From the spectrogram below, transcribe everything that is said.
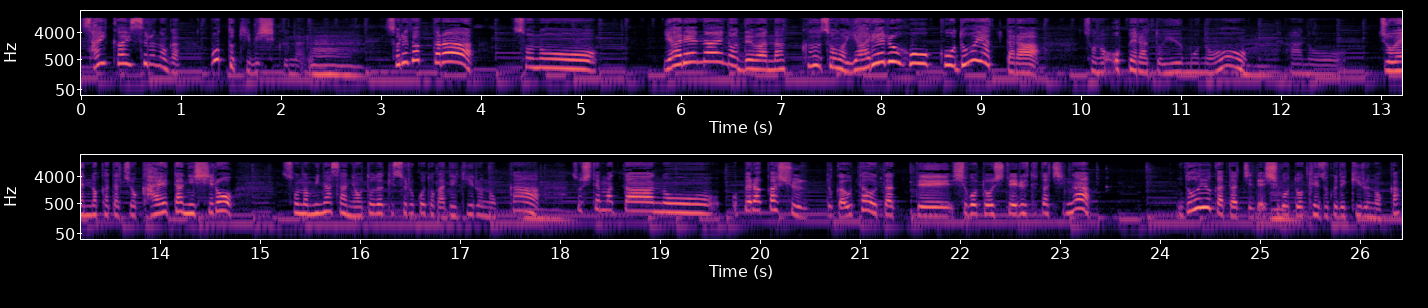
再開するのがもっと厳しくなる、それだったらそのやれないのではなくそのやれる方向どうやったらそのオペラというものを、うん、あの上演の形を変えたにしろその皆さんにお届けすることができるのか、うん、そしてまたあのオペラ歌手とか歌を歌って仕事をしている人たちがどういう形で仕事を継続できるのか、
